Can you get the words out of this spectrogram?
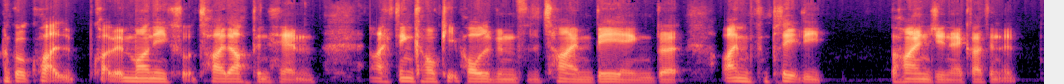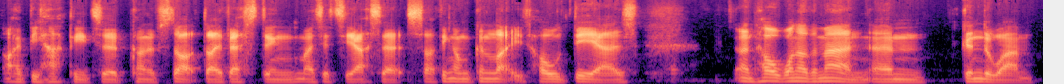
I've got quite quite a bit of money sort of tied up in him. I think I'll keep hold of him for the time being, but I'm completely behind you, Nick, I think that I'd be happy to kind of start divesting my City assets. I think I'm going to like hold Dias and hold one other man, um, Gundogan.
